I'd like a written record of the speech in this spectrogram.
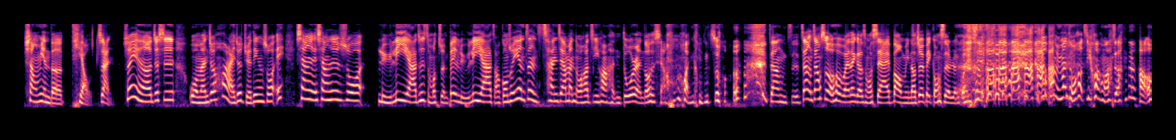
上面的挑战。所以呢，就是我们就后来就决定说，哎，像像是说。履历啊，就是怎么准备履历啊，找工作。因为真的参加曼陀号计划，很多人都是想要换工作，这样子，这样这样说，我会不会那个什么谁来报名，然后就会被公司的人关切？要报名曼陀号计划吗？这样好。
